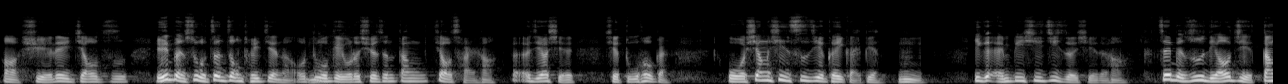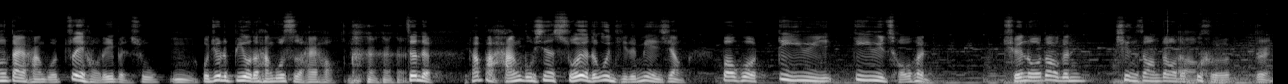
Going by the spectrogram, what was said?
啊，血泪交织。有一本书我郑重推荐啊，我我给我的学生当教材哈，而且要写写读后感。我相信世界可以改变，嗯，一个 MBC 记者写的哈。这本书是了解当代韩国最好的一本书，嗯，我觉得比我的韩国史还好，真的。他把韩国现在所有的问题的面向，包括地域地域仇恨、全罗道跟庆尚道的不和，哦、对，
